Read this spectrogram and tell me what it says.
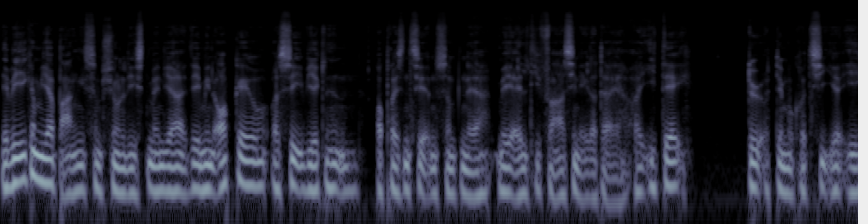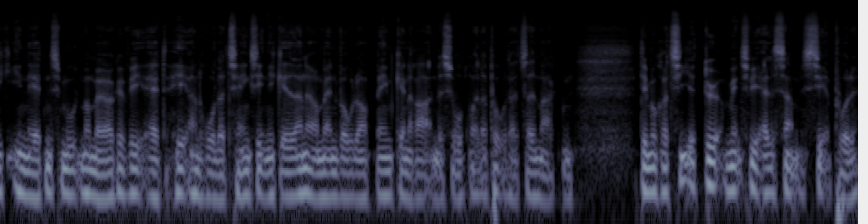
Jeg ved ikke, om jeg er bange som journalist, men jeg, det er min opgave at se virkeligheden og præsentere den, som den er, med alle de faresignaler, der er. Og i dag dør demokratier ikke i nattens mulm og mørke ved, at hæren ruller tanks ind i gaderne, og man vågner op med en general med solbriller på, der har taget magten. Demokratier dør, mens vi alle sammen ser på det,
